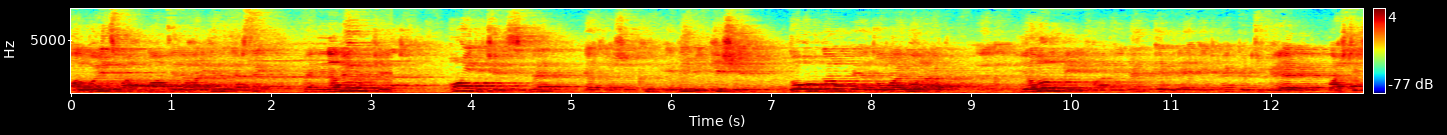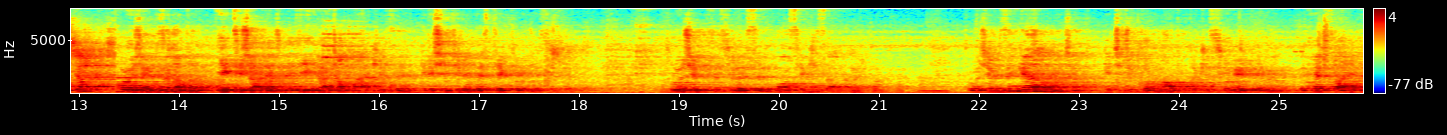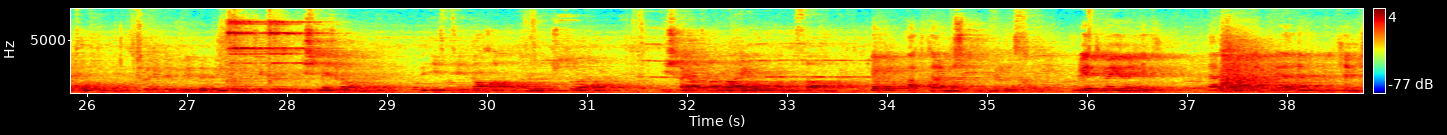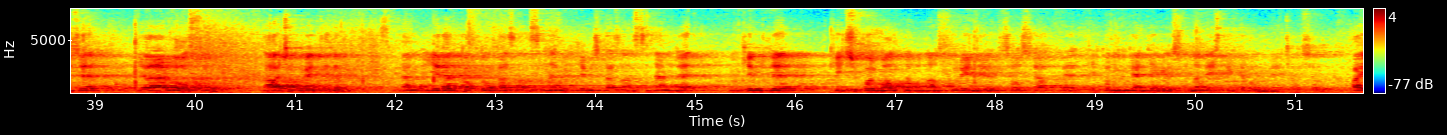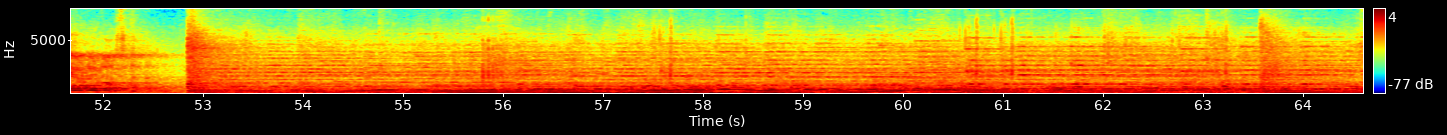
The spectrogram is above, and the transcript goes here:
algoritma mantığıyla hareket edersek ben inanıyorum ki 10 yıl içerisinde yaklaşık 40-50 bin kişi doğrudan veya dolaylı olarak e, yalın bir ifadeyle evine başlayacak. Projemizin adı E-Ticaret ve İhracat Merkezi Girişimciliğe Destek Projesi'dir. Projemizin süresi 18 ay. Projemizin genel amacı geçici koruma altındaki Suriyelilerin ve ev sahibi toplumların sürdürülebilir ve büyütülecekleri iş mecraları ve istihdam alanları oluşturarak iş hayatına dahil olmalarını sağlamaktır. aktarmış bulunuyoruz. Üretime yönelik hem Şanlıurfa'ya hem ülkemize yararlı olsun, daha çok üretelim. Hem yerel toplum kazansın, hem ülkemiz kazansın, hem de ülkemizde geçici koruma altında bulunan Suriyelilerin sosyal ve ekonomik entegrasyonuna destekte bulunmaya çalışalım. Hayırlı olsun efendim.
